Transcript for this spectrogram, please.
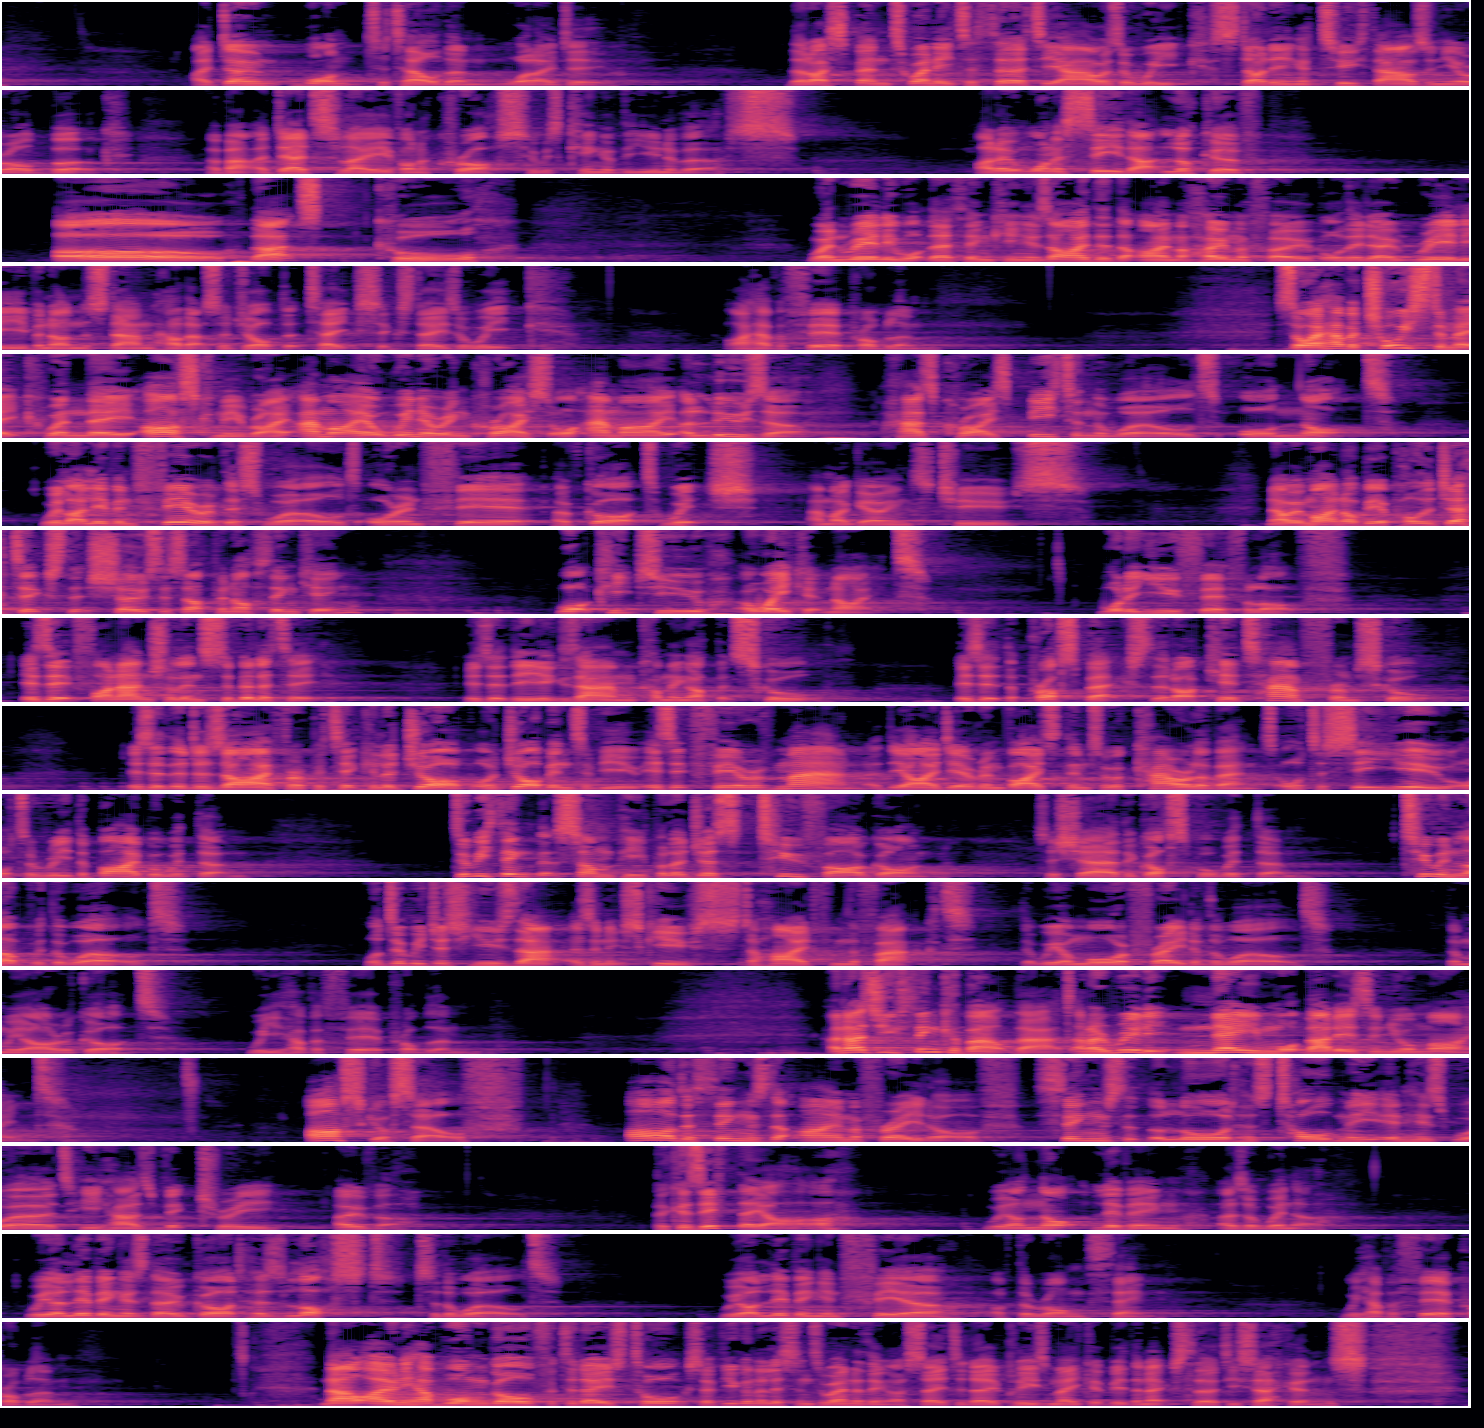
I don't want to tell them what I do, that I spend 20 to 30 hours a week studying a 2,000 year old book about a dead slave on a cross who was king of the universe. I don't want to see that look of, oh, that's cool, when really what they're thinking is either that I'm a homophobe or they don't really even understand how that's a job that takes six days a week. I have a fear problem. So I have a choice to make when they ask me, right? Am I a winner in Christ or am I a loser? Has Christ beaten the world or not? Will I live in fear of this world or in fear of God? Which am I going to choose? Now, it might not be apologetics that shows this up in our thinking. What keeps you awake at night? What are you fearful of? Is it financial instability? Is it the exam coming up at school? Is it the prospects that our kids have from school? Is it the desire for a particular job or job interview? Is it fear of man at the idea of inviting them to a carol event or to see you or to read the Bible with them? Do we think that some people are just too far gone to share the gospel with them, too in love with the world? Or do we just use that as an excuse to hide from the fact that we are more afraid of the world than we are of God? We have a fear problem. And as you think about that, and I really name what that is in your mind, ask yourself are the things that I am afraid of things that the Lord has told me in His word He has victory over? Because if they are, we are not living as a winner. We are living as though God has lost to the world. We are living in fear of the wrong thing. We have a fear problem. Now, I only have one goal for today's talk, so if you're going to listen to anything I say today, please make it be the next 30 seconds.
